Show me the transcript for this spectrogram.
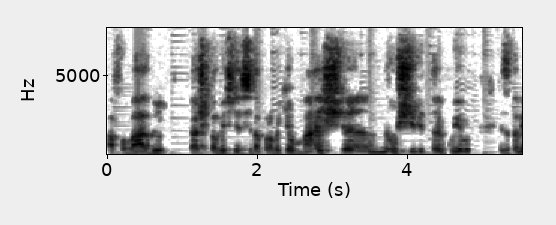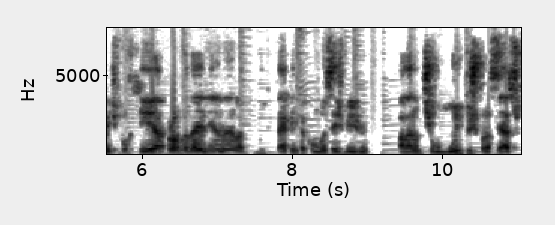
afobados. Eu acho que talvez tenha sido a prova que eu mais ah, não estive tranquilo, exatamente porque a prova da Helena ela é muito técnica, como vocês mesmos falaram, tinham muitos processos,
